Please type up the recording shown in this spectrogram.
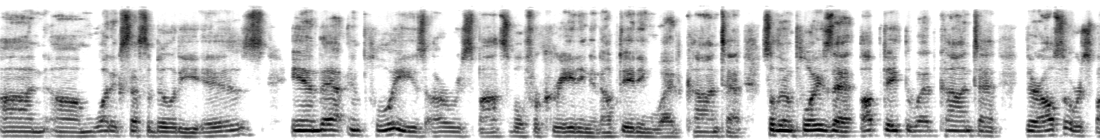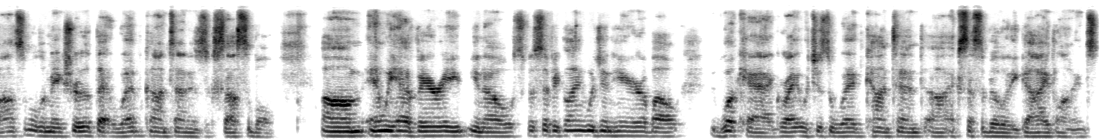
on um, what accessibility is and that employees are responsible for creating and updating web content. So the employees that update the web content, they're also responsible to make sure that that web content is accessible. Um, and we have very, you know, specific language in here about WCAG, right, which is the Web Content uh, Accessibility Guidelines.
